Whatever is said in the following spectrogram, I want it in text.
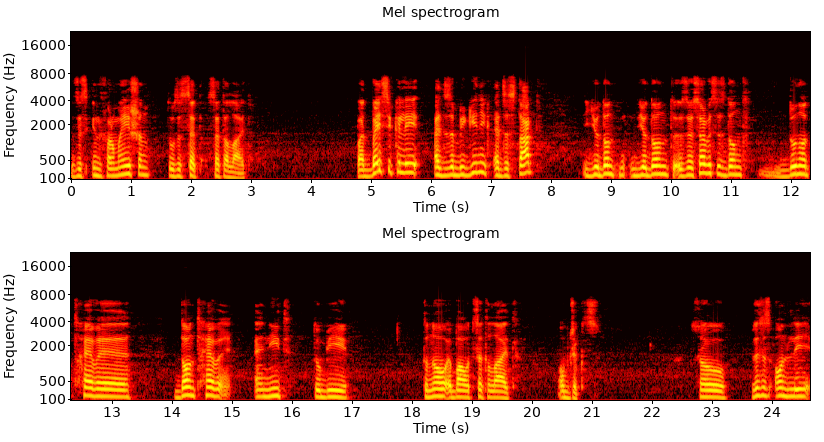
this information to the set satellite. But basically at the beginning at the start you don't you don't the services don't do not have a don't have a, need to be to know about satellite objects. So this is only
